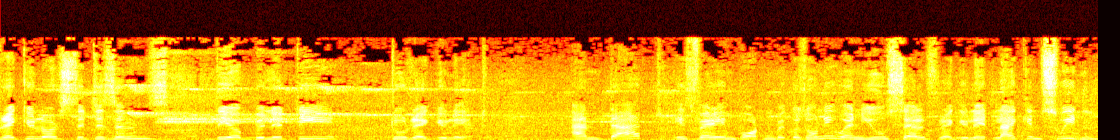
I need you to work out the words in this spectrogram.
regular citizens the ability to regulate. And that is very important because only when you self regulate, like in Sweden,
